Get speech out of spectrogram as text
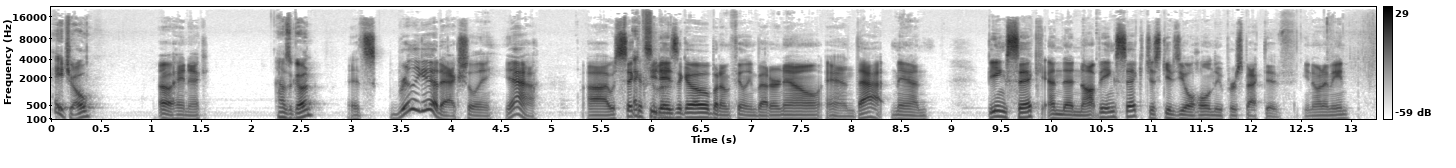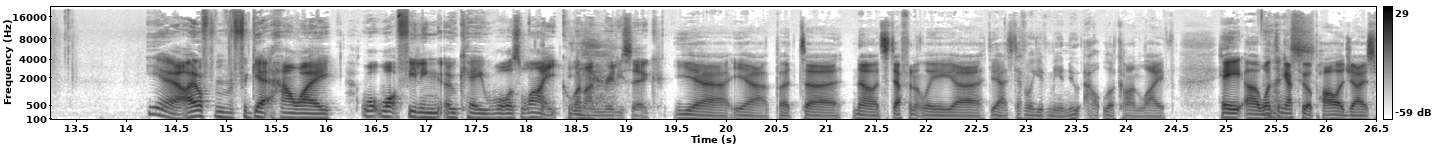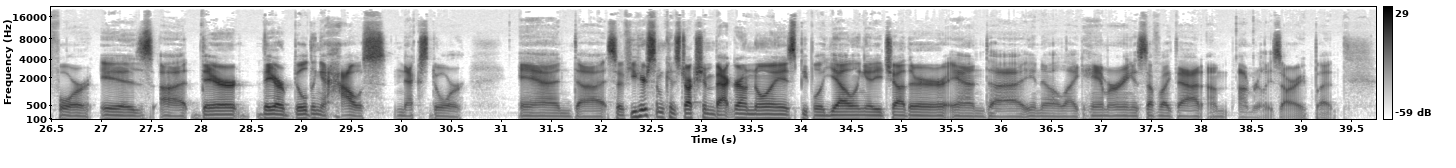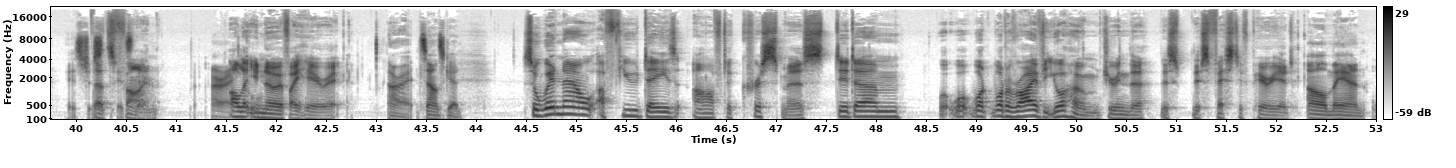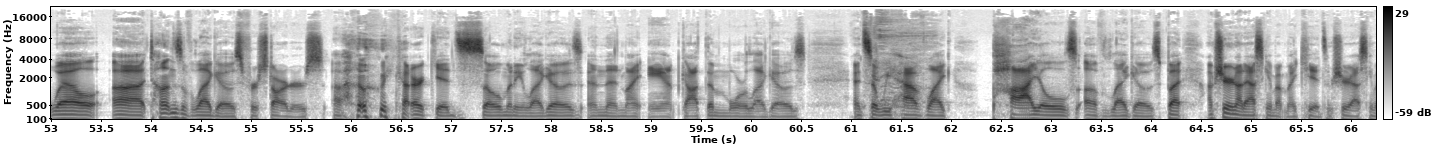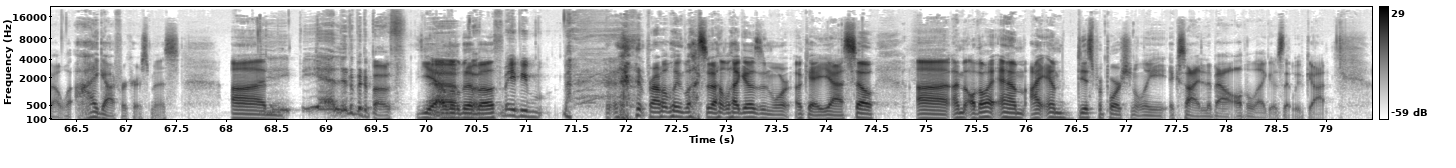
Hey, Joel. Oh, hey, Nick. How's it going? It's really good, actually. Yeah. Uh, I was sick a few days ago, but I'm feeling better now. And that, man, being sick and then not being sick just gives you a whole new perspective. You know what I mean? Yeah, I often forget how I what what feeling okay was like when I'm really sick. Yeah, yeah. But uh, no, it's definitely, uh, yeah, it's definitely given me a new outlook on life. Hey, uh, one thing I have to apologize for is uh, they're they are building a house next door, and uh, so if you hear some construction background noise, people yelling at each other, and uh, you know like hammering and stuff like that, I'm I'm really sorry, but it's just That's it's there. fine. All right, I'll let you know if I hear it. All right, sounds good. So we're now a few days after Christmas. Did um what what what, what arrived at your home during the this this festive period? Oh man, well, uh, tons of Legos for starters. Uh, we got our kids so many Legos, and then my aunt got them more Legos, and so we have like piles of Legos. But I'm sure you're not asking about my kids. I'm sure you're asking about what I got for Christmas. Um, Yeah, a little bit of both. Yeah, a little bit of both. Maybe probably less about Legos and more. Okay, yeah. So, uh, I'm, although I am, I am disproportionately excited about all the Legos that we've got.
